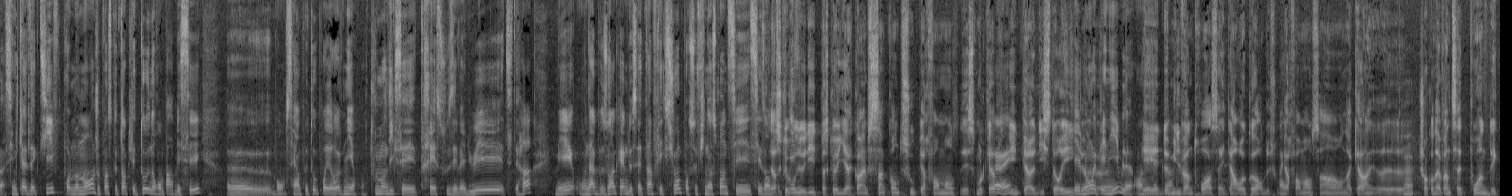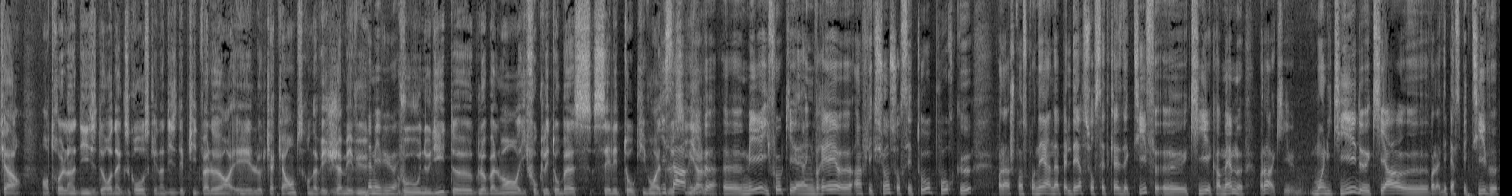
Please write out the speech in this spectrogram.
voilà, c'est une classe d'actifs pour le moment. Je pense que tant que les taux n'auront pas baissé, euh, bon, c'est un peu tôt pour y revenir. Bon, tout le monde dit que c'est très sous-évalué, etc. Mais on a besoin quand même de cette inflexion pour ce financement de ces, ces entreprises. C'est ce que vous nous dites, parce qu'il y a quand même 50 sous-performances des small caps, ouais, ouais. une période historique. Qui est long et pénible. et 2023, ça a été un record de sous-performance. Ouais. Hein. On a, euh. Je crois qu'on a 27 points d'écart entre l'indice de Ronex Gross, qui est l'indice des petites valeurs, et le CAC 40, ce qu'on n'avait jamais vu. Jamais vu vous, vous nous dites, euh, globalement, il faut que les taux baissent. C'est les taux qui vont être le ça signal. Arrive, euh, mais il faut qu'il y ait une vraie euh, inflexion sur ces taux pour que, voilà, je pense qu'on ait un appel d'air sur cette classe d'actifs qui est quand même, voilà, qui est moins liquide, qui a, voilà, des perspectives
